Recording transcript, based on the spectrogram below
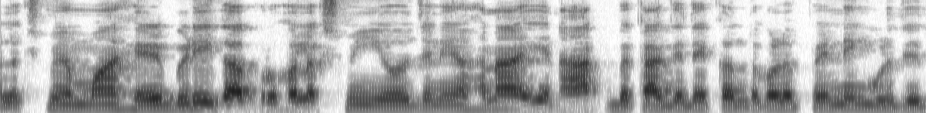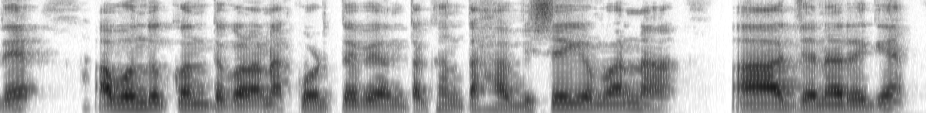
ಲಕ್ಷ್ಮಿ ಅಮ್ಮ ಹೇಳ್ಬಿಡಿ, ಈಗ ಗೃಹಲಕ್ಷ್ಮಿ ಯೋಜನೆಯ ಹಣ ಏನ್ ಹಾಕ್ಬೇಕಾಗಿದೆ, ಕಂತುಗಳು ಪೆಂಡಿಂಗ್ ಉಳಿದಿದೆ, ಆ ಒಂದು ಕಂತುಗಳನ್ನ ಕೊಡ್ತೇವೆ ಅಂತಕ್ಕಂತಹ ವಿಷಯವನ್ನ ಆ ಜನರಿಗೆ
